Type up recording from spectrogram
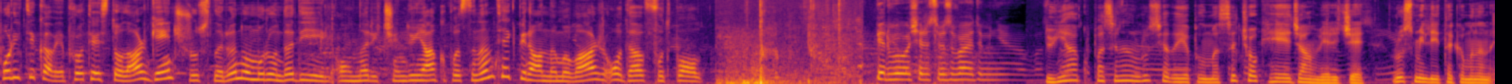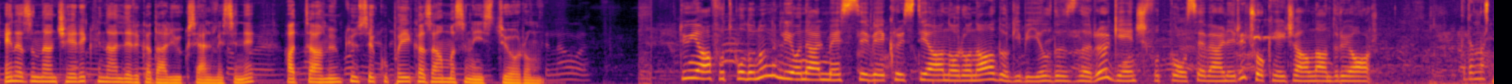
Politika ve protestolar genç Rusların umurunda değil. Onlar için Dünya Kupası'nın tek bir anlamı var, o da futbol. Dünya Kupası'nın Rusya'da yapılması çok heyecan verici. Rus milli takımının en azından çeyrek finallere kadar yükselmesini, hatta mümkünse kupayı kazanmasını istiyorum. Dünya futbolunun Lionel Messi ve Cristiano Ronaldo gibi yıldızları genç futbol severleri çok heyecanlandırıyor.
